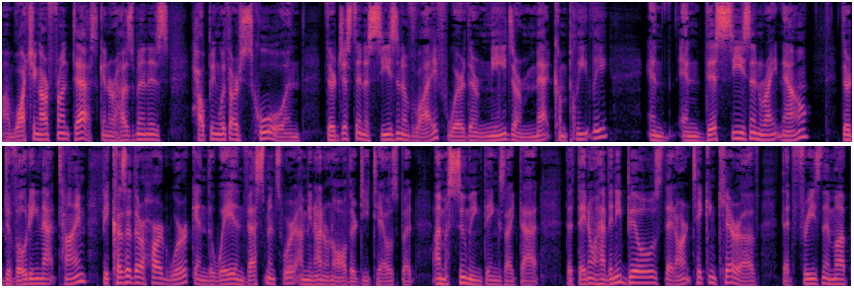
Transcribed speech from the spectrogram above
uh, watching our front desk, and her husband is helping with our school, and they're just in a season of life where their needs are met completely. And and this season right now, they're devoting that time because of their hard work and the way investments work. I mean, I don't know all their details, but I'm assuming things like that, that they don't have any bills that aren't taken care of that frees them up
